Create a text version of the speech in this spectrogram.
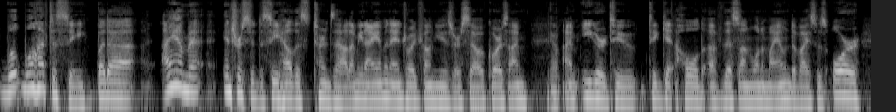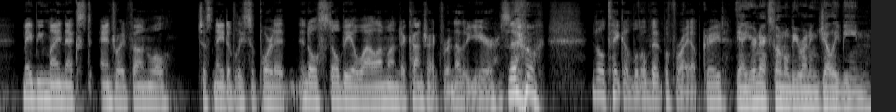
we'll we'll have to see. But uh, I am uh, interested to see how this turns out. I mean, I am an Android phone user, so of course I'm Yep. I'm eager to to get hold of this on one of my own devices, or maybe my next Android phone will just natively support it. It'll still be a while. I'm under contract for another year, so it'll take a little bit before I upgrade. Yeah, your next phone will be running Jelly Bean.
